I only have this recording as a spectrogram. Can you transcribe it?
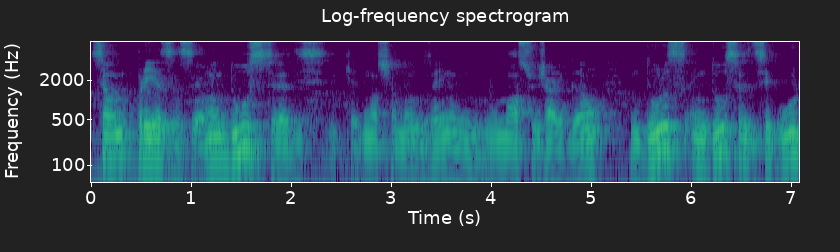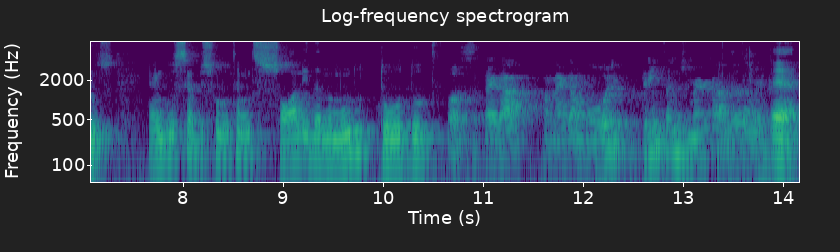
são empresas, é uma indústria de, que nós chamamos aí no, no nosso jargão, indústria, indústria de seguros, é uma indústria absolutamente sólida no mundo todo. Pô, se você pegar a Mega Mori, 30 anos de mercado. É,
